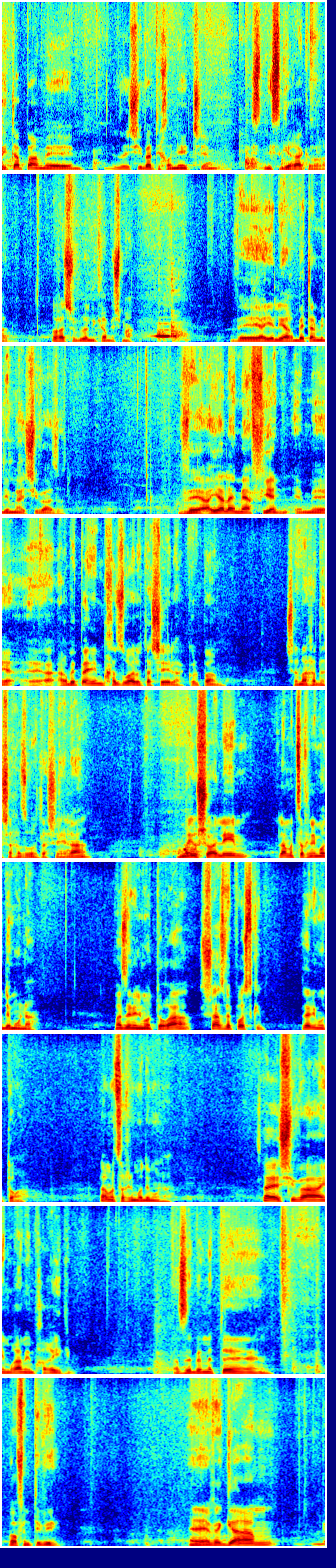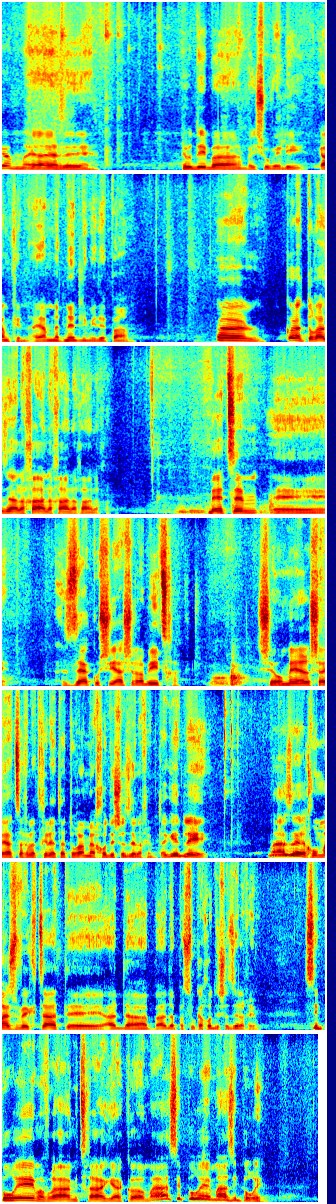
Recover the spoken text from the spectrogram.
הייתה פעם איזו ישיבה תיכונית שנסגרה כבר, לא חשוב, לא נקרא בשמה. והיה לי הרבה תלמידים מהישיבה הזאת. והיה להם מאפיין, הם הרבה פעמים חזרו על אותה שאלה, כל פעם, שנה חדשה חזרו על אותה שאלה. הם היו שואלים, למה צריך ללמוד אמונה? מה זה ללמוד תורה? ש"ס ופוסקים, זה לימוד תורה. למה צריך ללמוד אמונה? זו ישיבה עם רמים חרדים. אז זה באמת אה, באופן טבעי. אה, וגם, גם היה איזה יהודי ב, ביישוב עלי, גם כן, היה מנדנד לי מדי פעם. כל התורה זה הלכה, הלכה, הלכה, הלכה. בעצם אה, זה הקושייה של רבי יצחק, שאומר שהיה צריך להתחיל את התורה מהחודש הזה לכם. תגיד לי, מה זה חומש וקצת אה, עד, עד הפסוק החודש הזה לכם? סיפורים, אברהם, יצחק, יעקב, מה הסיפורים, מה הסיפורים?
